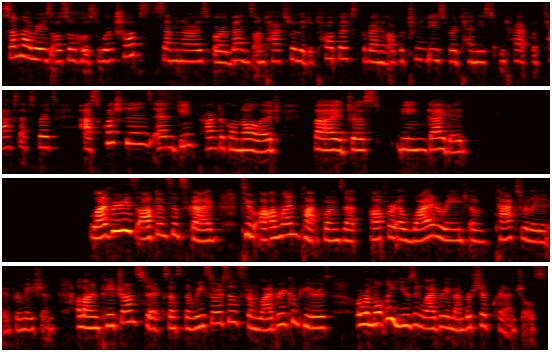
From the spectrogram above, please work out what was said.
Some libraries also host workshops, seminars, or events on tax related topics, providing opportunities for attendees to interact with tax experts, ask questions, and gain practical knowledge by just being guided Libraries often subscribe to online platforms that offer a wide range of tax related information, allowing patrons to access the resources from library computers or remotely using library membership credentials.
